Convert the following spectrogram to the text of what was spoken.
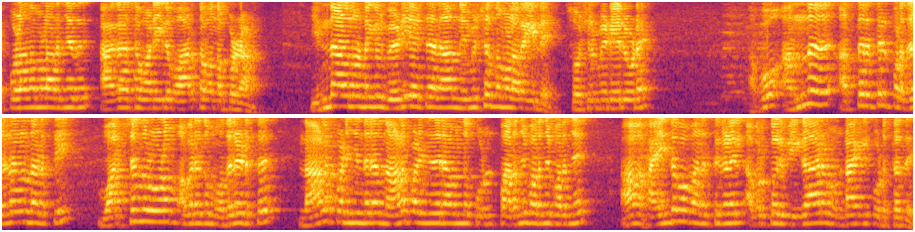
എപ്പോഴാണ് നമ്മൾ അറിഞ്ഞത്? ആകാശവാണിയിൽ വാർത്ത വന്നപ്പോഴാണ്. ഇന്നാണെന്നുണ്ടെങ്കിൽ വെടിയേറ്റാൽ ആ നിമിഷം നമ്മൾ അറിയില്ലേ സോഷ്യൽ മീഡിയയിലൂടെ? അപ്പോൾ അന്ന് അത്തരത്തിൽ പ്രചരണങ്ങൾ നടത്തി വർഷങ്ങളോളം അവരത് മുതലെടുത്ത് നാളെ പണിഞ്ഞു തരാം നാളെ പണിഞ്ഞു തരാമെന്ന് പറഞ്ഞു പറഞ്ഞു പറഞ്ഞ് ആ ഹൈന്ദവ മനസ്സുകളിൽ അവർക്കൊരു വികാരം ഉണ്ടാക്കി കൊടുത്തത്.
